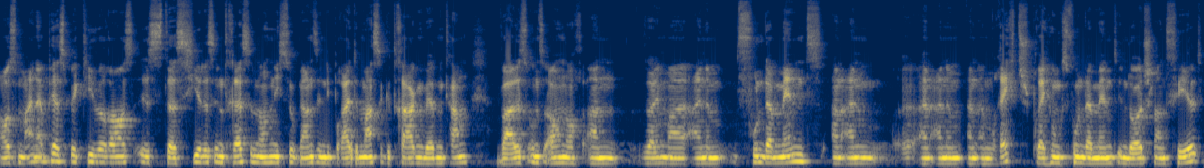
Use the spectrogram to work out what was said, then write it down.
aus meiner Perspektive raus ist, dass hier das Interesse noch nicht so ganz in die breite Masse getragen werden kann, weil es uns auch noch an, sag ich mal, einem Fundament, an einem an einem, an einem Rechtsprechungsfundament in Deutschland fehlt,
